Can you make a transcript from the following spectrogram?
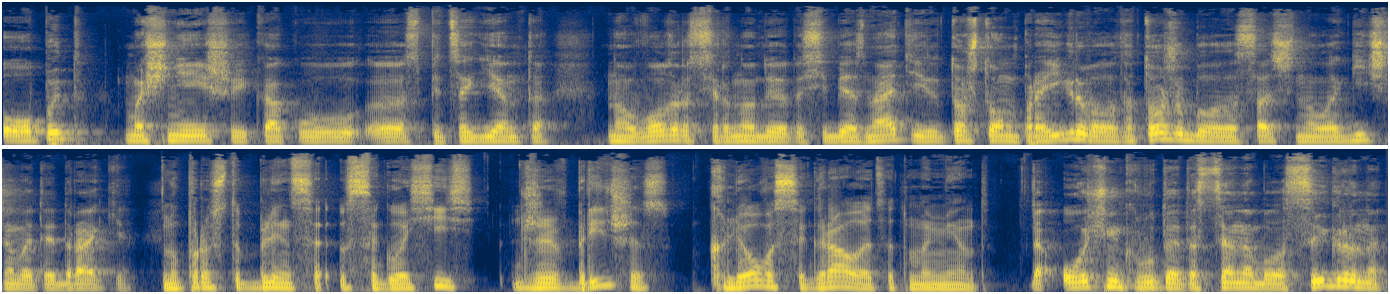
опыт мощнейший, как у э, спецагента, но возраст все равно дает о себе знать. И то, что он проигрывал, это тоже было достаточно логично в этой драке. Ну просто, блин, согласись, Джефф Бриджес клево сыграл этот момент. Да, очень круто эта сцена была сыграна,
